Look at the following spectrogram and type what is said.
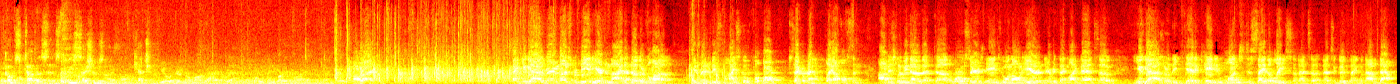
Coach Thomas has three sessions on catching. New and her long arm all right. Thank you guys very much for being here tonight. I know there's a lot of, getting ready to be some high school football second round playoffs, and obviously we know that uh, the World Series game's going on here and everything like that, so you guys are the dedicated ones to say the least, so that's a, that's a good thing without a doubt.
